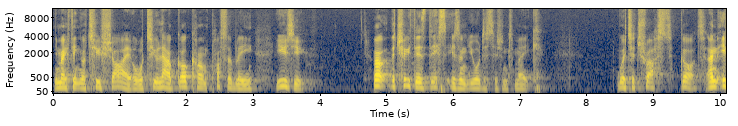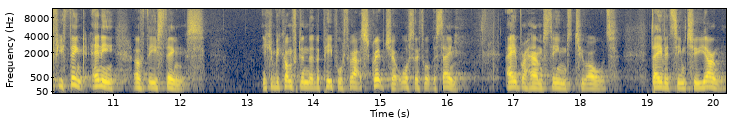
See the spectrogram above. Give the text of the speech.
You may think you're too shy or too loud. God can't possibly use you. Well, the truth is, this isn't your decision to make. We're to trust God. And if you think any of these things, you can be confident that the people throughout Scripture also thought the same. Abraham seemed too old, David seemed too young,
